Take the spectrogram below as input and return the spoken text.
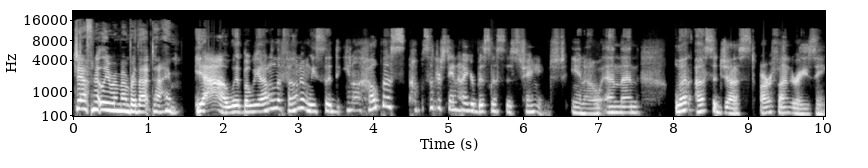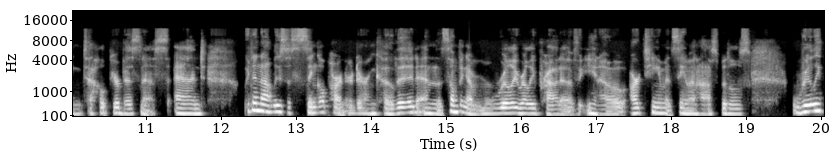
definitely remember that time. Yeah, we, but we got on the phone and we said, you know, help us help us understand how your business has changed, you know, and then let us adjust our fundraising to help your business. And we did not lose a single partner during COVID. And something I'm really, really proud of. You know, our team at CMN Hospitals really,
